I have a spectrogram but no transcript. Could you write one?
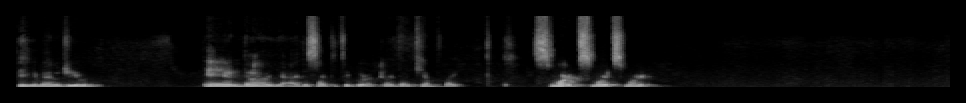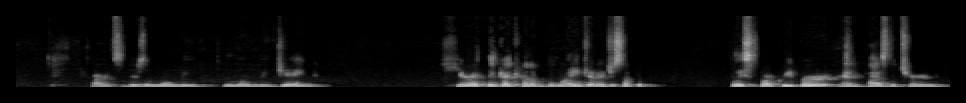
being a mana geode, and uh, yeah, I decided to take the red card that I can't play. Smart, smart, smart. All right, so there's a lonely, lonely Jang. Here, I think I kind of blank, and I just have to play Spark Reaper and pass the turn.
